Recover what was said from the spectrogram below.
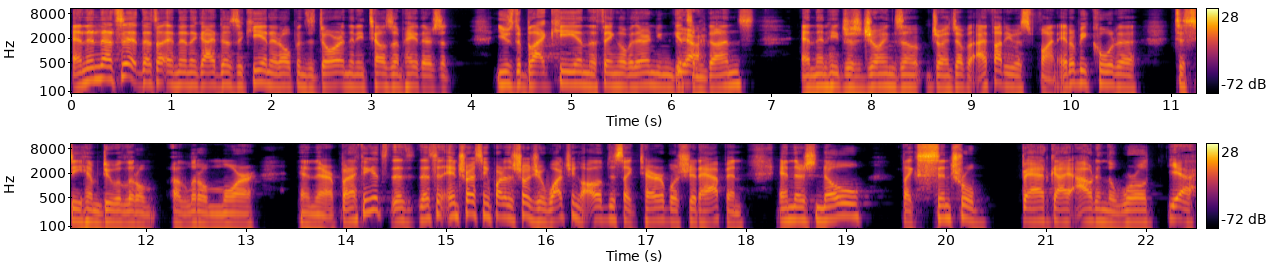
And then that's it. That's and then the guy does the key, and it opens the door, and then he tells him, "Hey, there's a use the black key in the thing over there, and you can get Yeah. some guns." And then he just joins up. Joins up. I thought he was fun. It'll be cool to to see him do a little a little more in there. But I think it's that's, that's an interesting part of the show. Is you're watching all of this like terrible shit happen, and there's no like central bad guy out in the world yeah.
